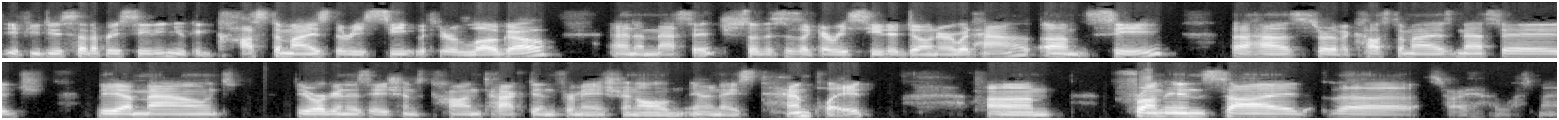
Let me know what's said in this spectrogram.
if you do set up receipting, you can customize the receipt with your logo and a message. So this is like a receipt a donor would have um, see that has sort of a customized message, the amount, the organization's contact information all in a nice template. Um, from inside the, sorry, I lost my,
